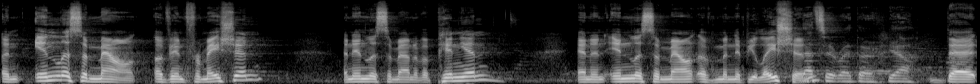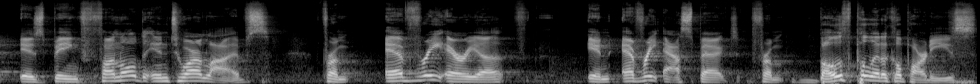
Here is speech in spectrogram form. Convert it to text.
an endless amount of information, an endless amount of opinion, and an endless amount of manipulation That's it right there. Yeah. that is being funneled into our lives from every area, in every aspect, from both political parties.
